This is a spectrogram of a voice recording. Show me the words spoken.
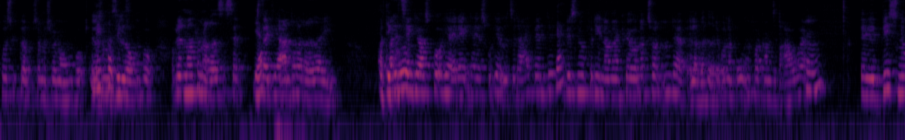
påskeskum, som man svømmer ovenpå. Eller Lige som man flyder ovenpå. Og på den måde kan man redde sig selv, hvis Ja. der ikke er andre, der redder en. Og Det det, og det kunne, tænkte jeg også på her i dag, da jeg skulle herud til dig, Bente. Ja. Hvis nu, fordi når man kører under tunnelen der, eller hvad hedder det, under broen for at komme til Dragør, mm. Øh, hvis nu,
